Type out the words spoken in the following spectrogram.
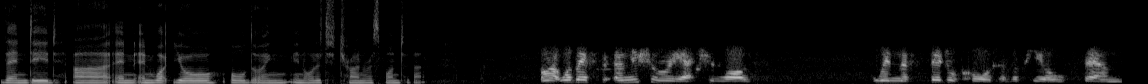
then did, uh, and and what you're all doing in order to try and respond to that? All right. Well, their initial reaction was when the Federal Court of Appeal found,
